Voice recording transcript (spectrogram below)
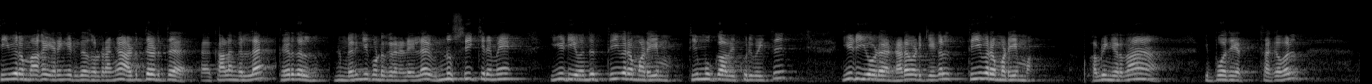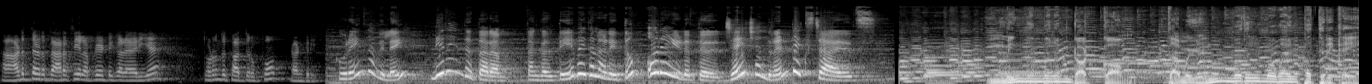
தீவிரமாக இறங்கிட்டு இருக்க சொல்கிறாங்க அடுத்தடுத்த காலங்களில் தேர்தல் இன்னும் நெருங்கி கொண்டிருக்கிற நிலையில் இன்னும் சீக்கிரமே ஈடி வந்து தீவிரமடையும். திமுகவை குறிவைத்து ஈடியோட நடவடிக்கைகள் தீவிரமடையும் அப்படிங்கிறதான் இப்போதைய தகவல். அடுத்தடுத்த அரசியல் அப்டேட்டுகளை அறிய தொடர்ந்து காத்திருப்போம். நன்றி. குறைந்த விலை நிறைந்த தரம். தங்கள் தேவைகள் அனைத்தும் ஒரே இடத்தில். Jayachandran textiles Minnambalam dot com தமிழின் முதல் மொபைல் பத்திரிகை.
